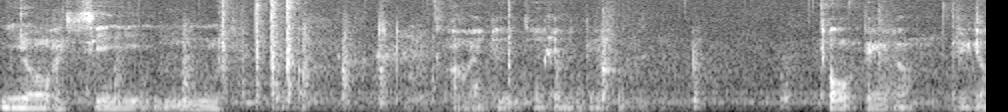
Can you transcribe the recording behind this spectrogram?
yo I see oh I can see everything oh there you go there you go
